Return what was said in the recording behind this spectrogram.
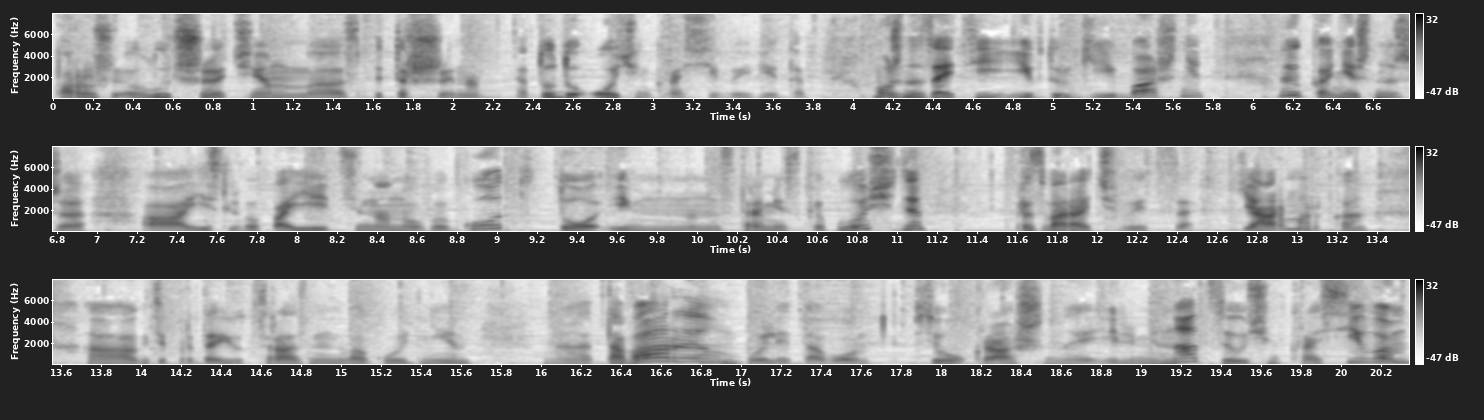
порой лучше, чем э, с Петершина. Оттуда очень красивые виды. Можно зайти и в другие башни. Ну и, конечно же, а, если вы поедете на Новый год, то именно на Строместской площади разворачивается ярмарка, а, где продаются разные новогодние а, товары. Более того, все украшено иллюминацией, очень красиво.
